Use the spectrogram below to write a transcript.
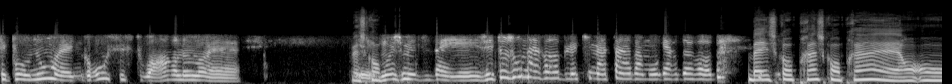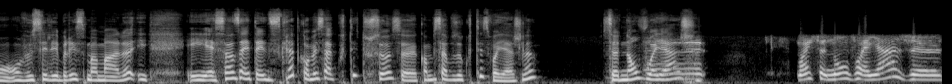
c'est pour nous une grosse histoire. Là. Je moi, je me dis, ben, j'ai toujours ma robe qui m'attend dans mon garde-robe. ben, je comprends, je comprends. On, on veut célébrer ce moment-là. Et, et sans être indiscrète, combien ça a coûté tout ça? Combien ça vous a coûté ce voyage-là? Ce non-voyage? Euh, oui, ce non-voyage, euh,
